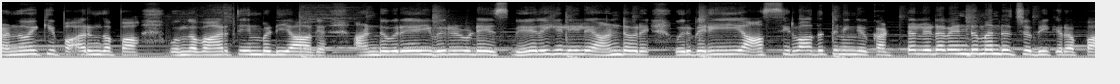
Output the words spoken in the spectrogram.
கண்ணோக்கி பாருங்கப்பா. உங்க வார்த்தையின்படியாக ஆண்டவரே இவர்களுடைய வேலைகளிலே ஆண்டவரே ஒரு பெரிய ஆசீர்வாதத்தை நீங்க கட்டளிட வேண்டும் என்று ஜெபிக்கிறப்பா.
